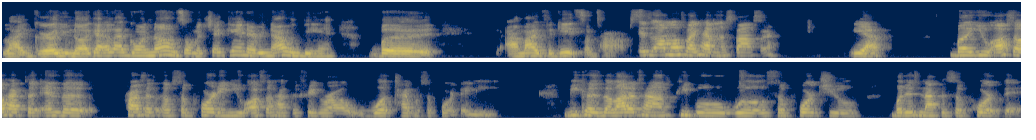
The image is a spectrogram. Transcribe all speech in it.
Like, girl, you know, I got a lot going on, so I'm gonna check in every now and then, but I might forget sometimes. it's almost like having a sponsor. yeah, but you also have to in the process of supporting you also have to figure out what type of support they need because a lot of times people will support you but it's not the support that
